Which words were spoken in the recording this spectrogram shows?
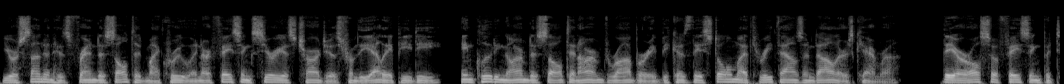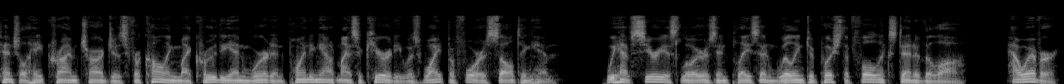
Your son and his friend assaulted my crew and are facing serious charges from the LAPD, including armed assault and armed robbery because they stole my $3,000 camera. They are also facing potential hate crime charges for calling my crew the N-word and pointing out my security was white before assaulting him. We have serious lawyers in place and willing to push the full extent of the law. However,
